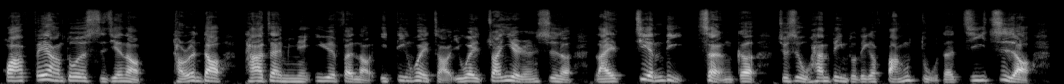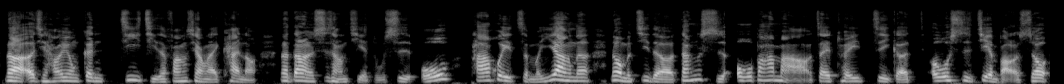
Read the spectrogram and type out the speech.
花非常多的时间哦。讨论到他在明年一月份哦，一定会找一位专业人士呢来建立整个就是武汉病毒的一个防堵的机制哦。那而且还会用更积极的方向来看哦。那当然市场解读是哦，他会怎么样呢？那我们记得当时奥巴马啊在推这个欧式健保的时候，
